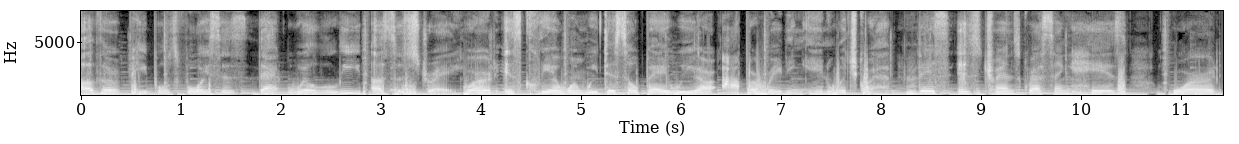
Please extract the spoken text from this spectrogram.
other people's voices that will lead us astray. Word is clear when we disobey, we are operating in witchcraft. This is transgressing his word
